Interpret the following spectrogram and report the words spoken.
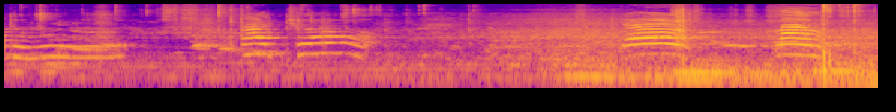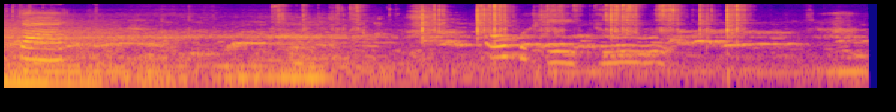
Tata dulu.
